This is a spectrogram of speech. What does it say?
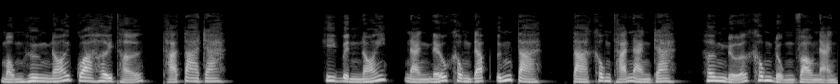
Mộng Hương nói qua hơi thở, thả ta ra. Hi Bình nói, nàng nếu không đáp ứng ta, ta không thả nàng ra, hơn nữa không đụng vào nàng,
